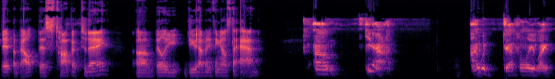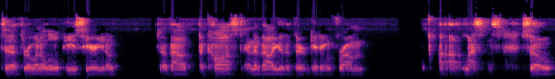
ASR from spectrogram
bit about this topic today. Um, Bill, do you have anything else to add? Um, yeah, I would definitely like to throw in a little piece here. You know, about the cost and the value that they're getting from uh, lessons. So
